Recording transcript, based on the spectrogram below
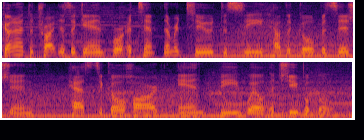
Gonna have to try this again for attempt number two to see how the goal position has to go hard and be well achievable.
